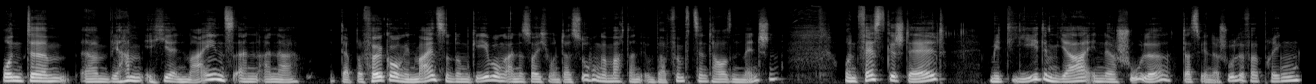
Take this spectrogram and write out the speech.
Und ähm, äh, wir haben hier in Mainz an einer der Bevölkerung in Mainz und Umgebung eine solche Untersuchung gemacht an über 15.000 Menschen und festgestellt, mit jedem Jahr in der Schule, das wir in der Schule verbringen,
